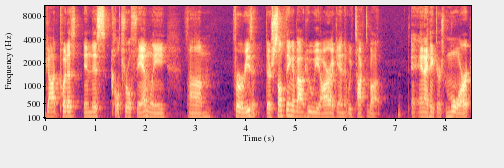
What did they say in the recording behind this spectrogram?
God put us in this cultural family um, for a reason. There's something about who we are, again, that we've talked about, and I think there's more,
